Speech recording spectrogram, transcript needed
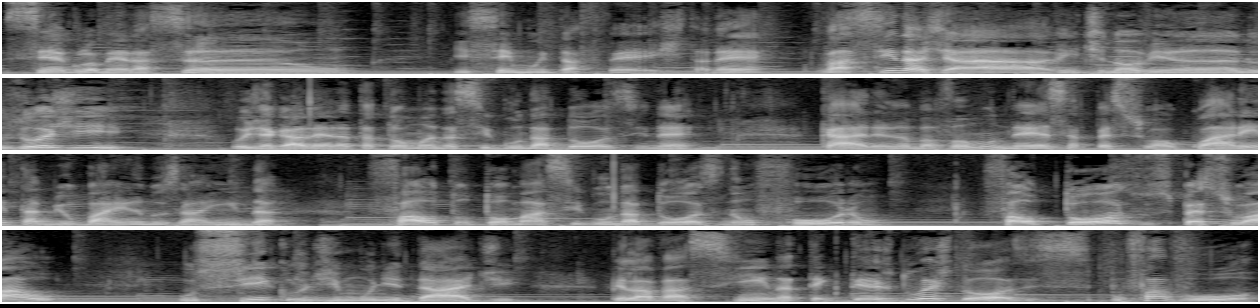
Sem aglomeração e sem muita festa, né? Vacina já, 29 anos, hoje Hoje a galera tá tomando a segunda dose, né? Caramba, vamos nessa, pessoal. 40 mil baianos ainda faltam tomar a segunda dose, não foram? Faltosos, pessoal. O ciclo de imunidade pela vacina tem que ter as duas doses, por favor.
